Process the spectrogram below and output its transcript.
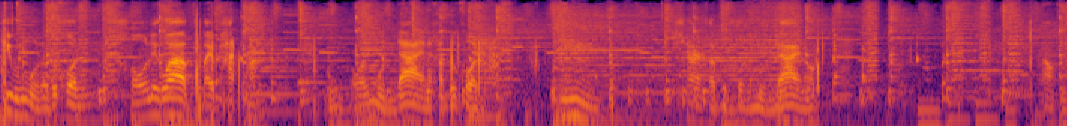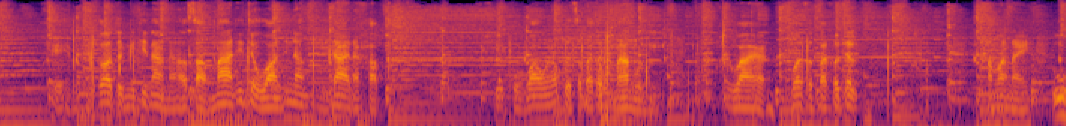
ที่หมุนๆนะทุกคนเขาเรียกว่าใบพัดมั้งมเอาไว้หมุนได้นะครับ ทุกคน อืมใช่ครับทุกคนหมุนได้เนาะเอาโอเคมันก็จะมีที่นั่งนะครับสามารถที่จะวางที่นั่งตรงนี้ได้นะครับคือผมวางไว้แล้วเปิดสบายเขาจะมาบนนี้ไม่ว่ากันว่าสบายเขาจะทำอะไรอู้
